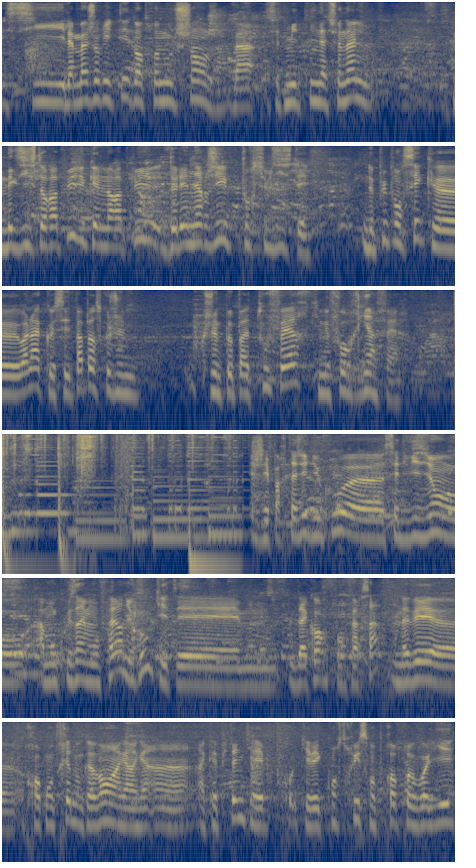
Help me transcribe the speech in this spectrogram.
et si la majorité d'entre nous change, ben, cette multinationale n'existera plus vu qu'elle n'aura plus de l'énergie pour subsister. Ne plus penser que voilà que c'est pas parce que je, ne- peux pas tout faire qu'il ne faut rien faire. J'ai partagé du coup euh, cette vision à mon cousin et mon frère du coup qui étaient hum, d'accord pour faire ça. On avait euh, rencontré donc avant un, capitaine qui avait construit son propre voilier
